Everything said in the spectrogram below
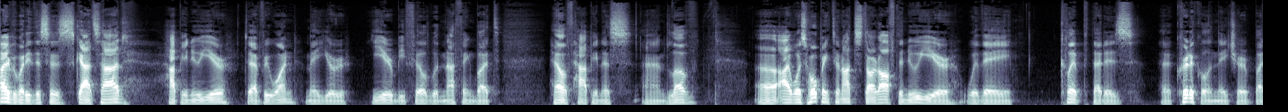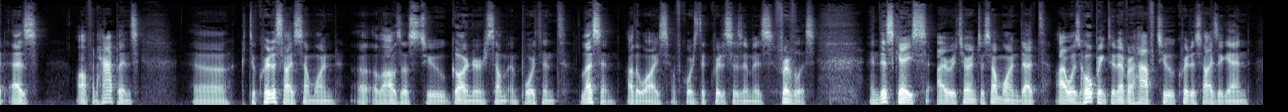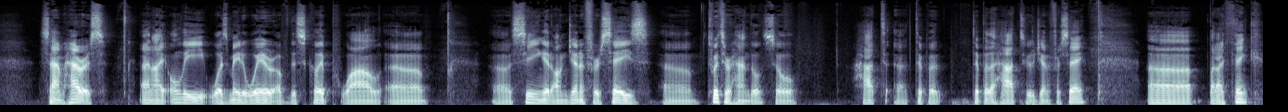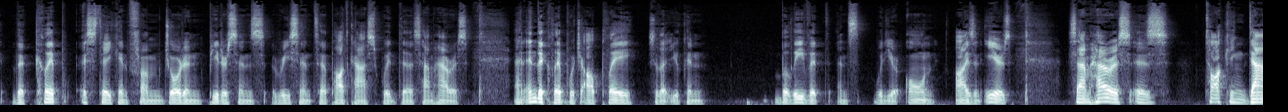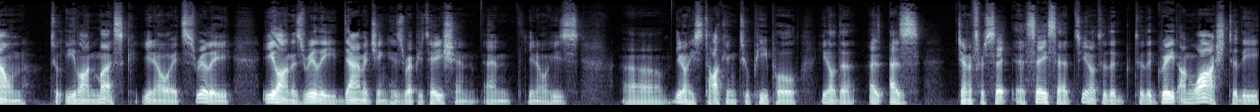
Hi, everybody. This is Gad Saad. Happy New Year to everyone. May your year be filled with nothing but health, happiness, and love. Uh, I was hoping to not start off the new year with a clip that is uh, critical in nature, but as often happens, uh, to criticize someone uh, allows us to garner some important lesson. Otherwise, of course, the criticism is frivolous. In this case, I return to someone that I was hoping to never have to criticize again, Sam Harris. And I only was made aware of this clip while uh, uh, seeing it on Jennifer Sey's uh, Twitter handle. So, hat uh, tip of tip of the hat to Jennifer Say. Uh, but I think the clip is taken from Jordan Peterson's recent uh, podcast with Sam Harris. And in the clip, which I'll play so that you can believe it and with your own eyes and ears, Sam Harris is talking down to Elon Musk. You know, it's really Elon is really damaging his reputation, and you know he's uh, you know he's talking to people. You know the as as Jennifer Sey, uh, Sey said, you know to the to the great unwashed, to the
